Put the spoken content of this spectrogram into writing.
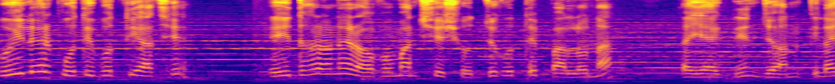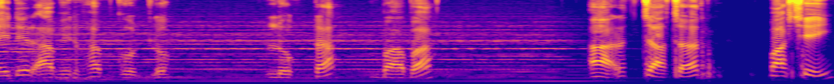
উইলের প্রতিপত্তি আছে এই ধরনের অপমান সে সহ্য করতে পারল না। তাই একদিন জন ক্লাইডের আবির্ভাব ঘটল। লোকটা, বাবা আর চাচার পাশেই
